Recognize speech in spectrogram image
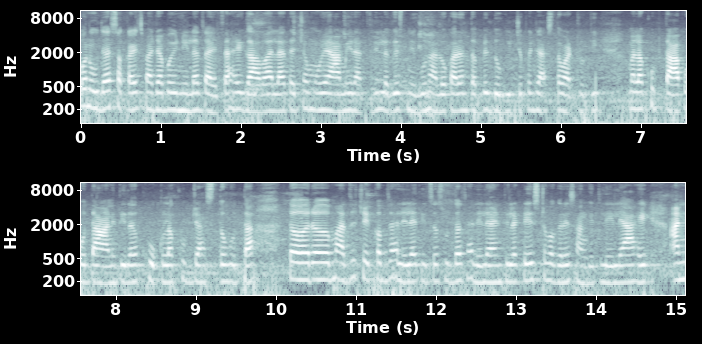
पण उद्या सकाळीच माझ्या बहिणीला जायचं आहे गावाला. त्याच्यामुळे आम्ही रात्री लगेच निघून आलो कारण तब्येत दोघीची पण जास्त वाटत होती. मला खूप ताप होता आणि तिला खोकला खूप जास्त होता. तर माझं चेकअप झालेलं आहे तिचंसुद्धा झालेलं आहे आणि तिला टेस्ट वगैरे सांगितलेले आहे आणि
